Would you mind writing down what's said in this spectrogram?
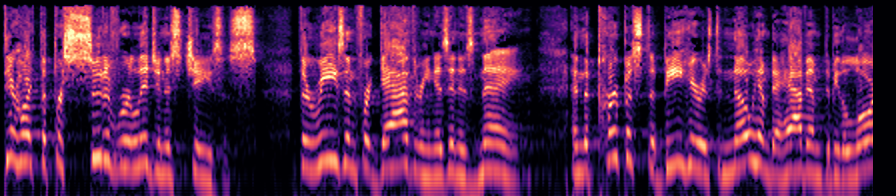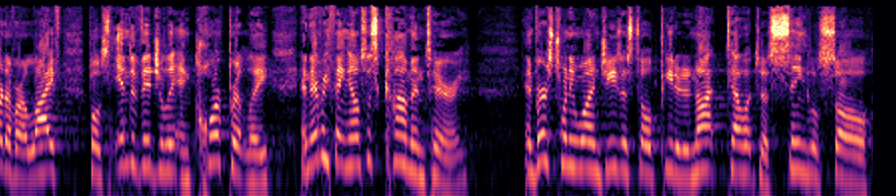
Dear heart, the pursuit of religion is Jesus. The reason for gathering is in His name. And the purpose to be here is to know Him, to have Him, to be the Lord of our life, both individually and corporately, and everything else is commentary. In verse 21, Jesus told Peter to not tell it to a single soul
